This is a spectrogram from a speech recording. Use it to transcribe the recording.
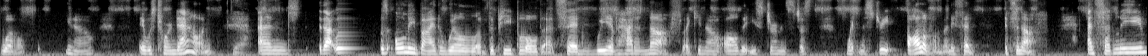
well, you know, it was torn down yeah. and that was was only by the will of the people that said we have had enough. Like you know all the east germans just went in the street all of them and they said it's enough. And suddenly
